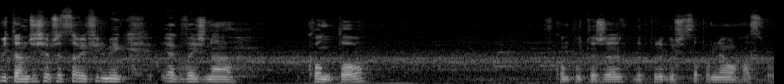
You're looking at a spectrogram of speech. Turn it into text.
Witam, dzisiaj przedstawię filmik jak wejść na konto w komputerze, do którego się zapomniało hasło.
